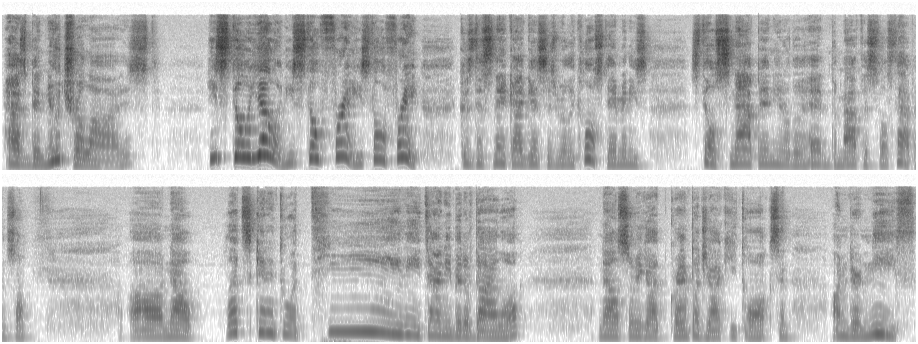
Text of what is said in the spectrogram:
has been neutralized, he's still yelling. He's still afraid. He's still afraid because the snake, I guess, is really close to him, and he's still snapping. You know, the head, the mouth is still snapping. So, uh, now let's get into a teeny tiny bit of dialogue. Now, so we got Grandpa Jackie talks, and underneath,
